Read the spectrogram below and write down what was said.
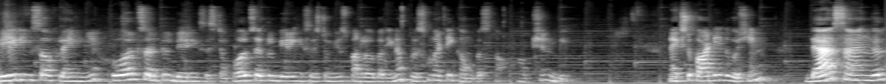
bearings of line in whole circle bearing system whole circle bearing system use பண்ணுறது பார்த்தீங்கன்னா பிரிஸ்மெட்டிக் காம்பஸ் தான். Option B next forty question dash angle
